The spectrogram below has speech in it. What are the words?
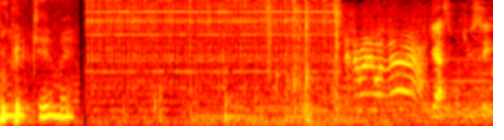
Oké. Oké, maar Is there anyone there? Yes, what you see?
